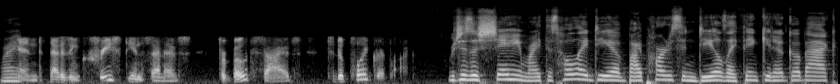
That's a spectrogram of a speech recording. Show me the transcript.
right. and that has increased the incentives for both sides to deploy gridlock. Which is a shame, right? This whole idea of bipartisan deals, I think, you know, go back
